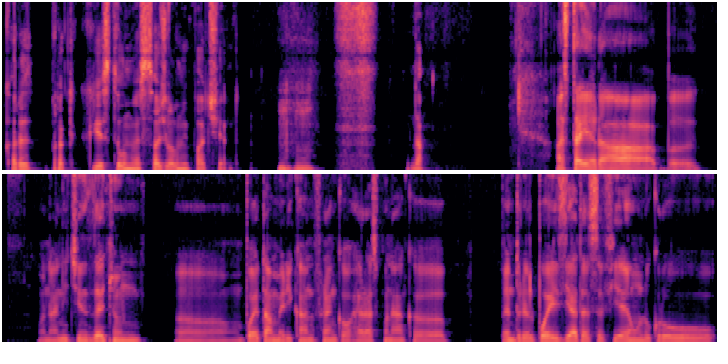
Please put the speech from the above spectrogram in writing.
care practic este un mesaj al unui pacient. Uh-huh. Da. Asta era în anii 50, un, uh, un poet american, Frank O'Hara, spunea că pentru el poezia trebuie să fie un lucru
